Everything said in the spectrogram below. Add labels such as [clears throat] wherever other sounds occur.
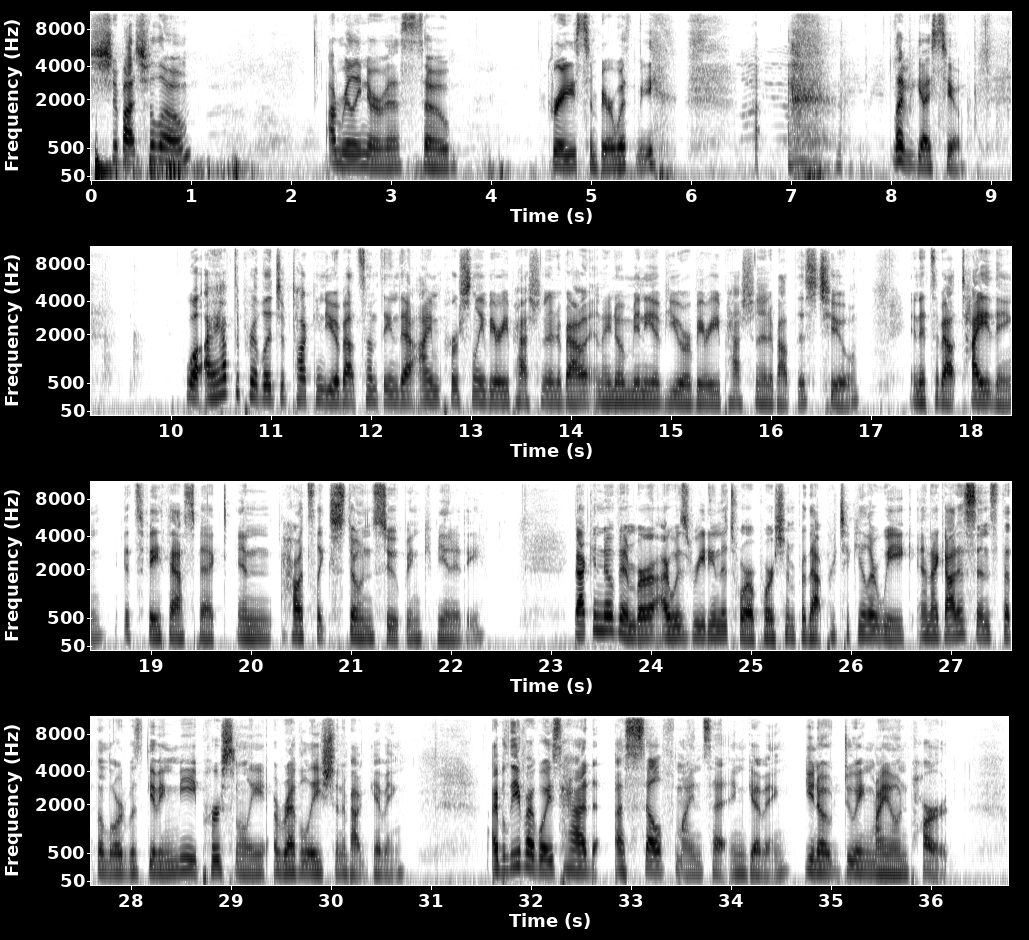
Shabbat Shalom. I'm really nervous, so grace and bear with me. [laughs] Love you guys too. Well, I have the privilege of talking to you about something that I'm personally very passionate about, and I know many of you are very passionate about this too. And it's about tithing, its faith aspect, and how it's like stone soup in community. Back in November, I was reading the Torah portion for that particular week, and I got a sense that the Lord was giving me personally a revelation about giving. I believe I've always had a self mindset in giving, you know, doing my own part.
